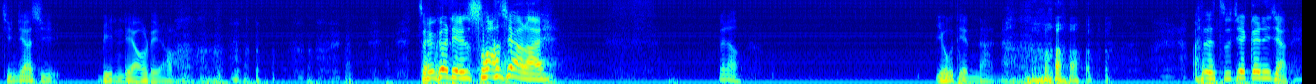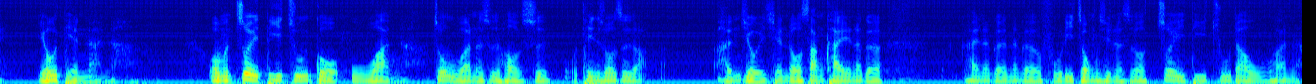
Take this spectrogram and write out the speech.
真的是明了了，整个脸刷下来，没有。有点难啊，他 就直接跟你讲，有点难啊。我们最低租过五万啊，租五万的时候是我听说是很久以前楼上开那个开那个那个福利中心的时候，最低租到五万啊。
